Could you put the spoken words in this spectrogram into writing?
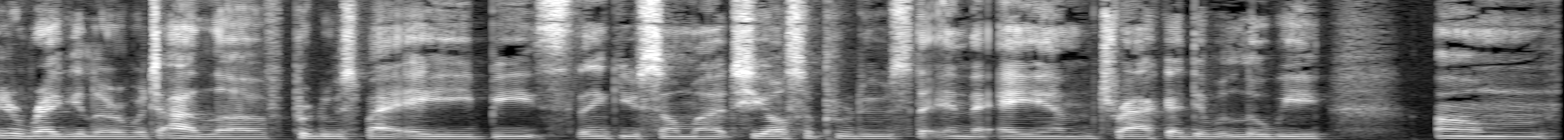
irregular which i love produced by ae beats. Thank you so much. He also produced the in the am track i did with louis um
